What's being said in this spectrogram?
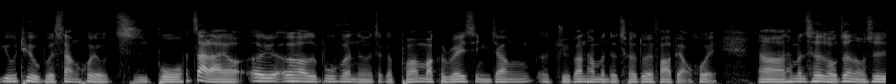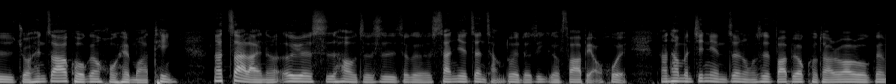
YouTube 上会有直播。再来哦，二月二号的部分呢，这个 Pramac Racing 将呃举办他们的车队发表会。那他们车手阵容是 j o h a n Zarco 跟 Jorge Martin。那再来呢，二月四号则是这个三叶正常队的这个发表会。那他们今年的阵容是 Fabio Quartararo 跟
